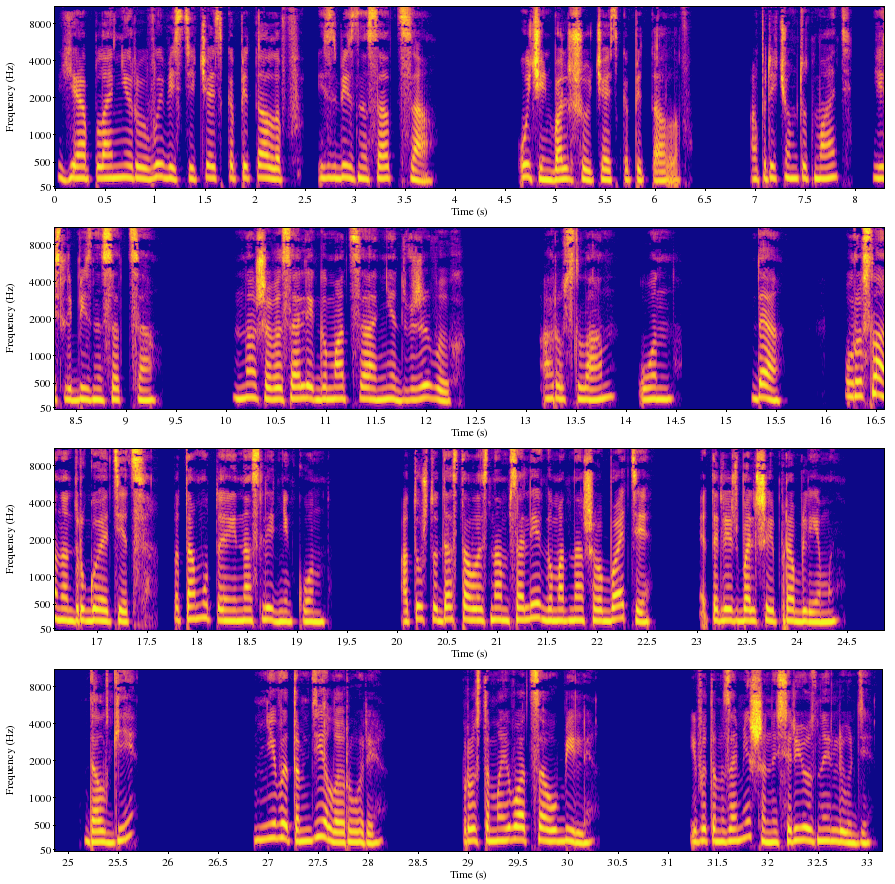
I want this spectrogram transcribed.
Я планирую вывести часть капиталов из бизнеса отца. Очень большую часть капиталов. А при чем тут мать, если бизнес отца? Нашего с Олегом отца нет в живых. А Руслан, он... Да, у Руслана другой отец, потому-то и наследник он. А то, что досталось нам с Олегом от нашего бати, это лишь большие проблемы. Долги? Не в этом дело, Рори. Просто моего отца убили. И в этом замешаны серьезные люди.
